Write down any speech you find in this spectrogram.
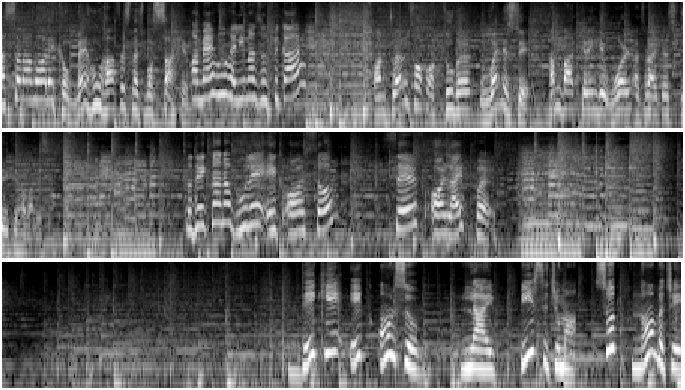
अस्सलाम वालेकुम मैं हूँ हाफिज नजमो साकिब। और मैं हूँ Halima Zulfiqar. On 12 of October Wednesday हम बात करेंगे वर्ल्ड अथराइटिस डे के हवाले से। तो देखना ना भूलें एक और सब सिर्फ़ और लाइफ पर। देखिए एक और सुब लाइव पीर से जुमा सुबह नौ बजे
